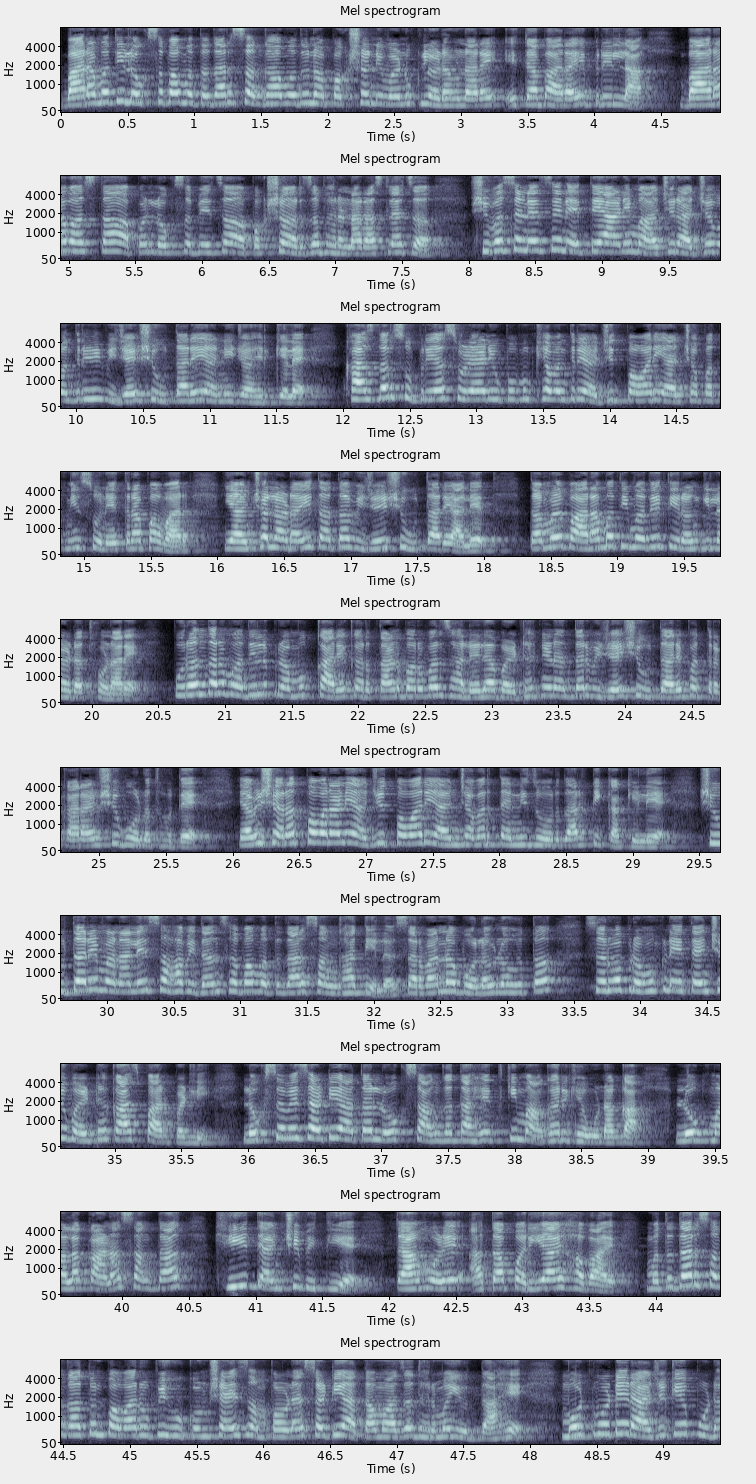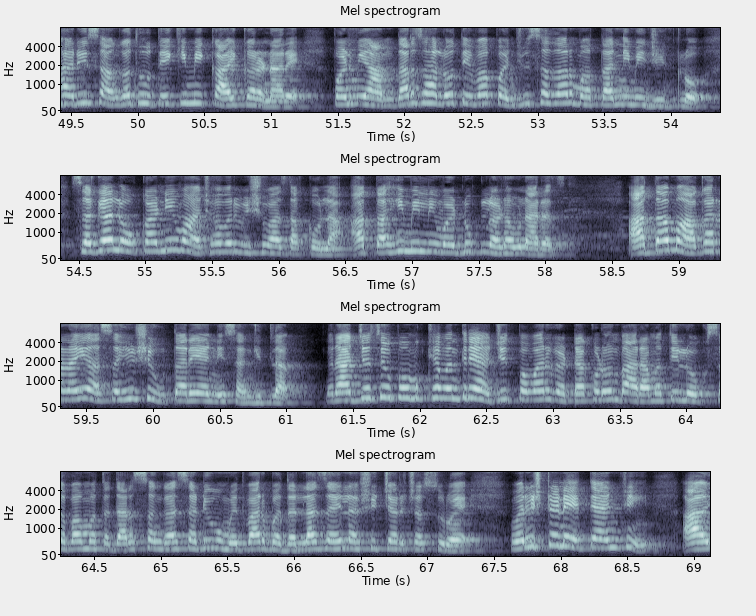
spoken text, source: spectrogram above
बारामती लोकसभा मतदारसंघामधून अपक्ष निवडणूक लढवणार आहे येत्या बारा एप्रिलला बारा वाजता आपण लोकसभेचा अपक्ष अर्ज भरणार असल्याचं शिवसेनेचे नेते आणि माजी राज्यमंत्री विजय शिवतारे यांनी जाहीर केलंय. खासदार सुप्रिया सुळे आणि उपमुख्यमंत्री अजित पवार यांच्या पत्नी सुनेत्रा पवार यांच्या लढाईत आता विजय शिवतारे आलेत. त्यामुळे बारामतीमध्ये तिरंगी लढत होणार आहे. पुरंदरमधील प्रमुख कार्यकर्त्यांबरोबर झालेल्या बैठकीनंतर विजय शिवतारे पत्रकारांशी बोलत होते. यावेळी शरद पवार आणि अजित पवार यांच्यावर त्यांनी जोरदार टीका केली आहे. शिवतारे म्हणाले सहा विधानसभा मतदारसंघातील सर्वांना बोलवलं होतं. सर्व प्रमुख नेत्यांची बैठक आज पार पडली. लोकसभेसाठी आता लोक सांगत आहेत की माघार घेऊ नका. लोक मला काना सांगतात ही त्यांची भीती आहे. त्यामुळे आता पर्याय हवा आहे मतदारसंघातून पवारुपी हुकुमशाही संपवण्यासाठी आता माझं धर्मयुद्ध आहे. मोठमोठे राजकीय पुढारी सांगत होते की मी काय करणार आहे. पण मी आमदार झालो तेव्हा पंचवीस हजार मतांनी मी जिंकलो. सगळ्या लोकांनी माझ्यावर विश्वास दाखवला. आताही मी निवडणूक लढवणारच. आता माघार नाही असंही शिवतारे यांनी सांगितलं. राज्याचे उपमुख्यमंत्री अजित पवार गटाकडून बारामती लोकसभा मतदारसंघासाठी उमेदवार बदलला जाईल अशी चर्चा सुरू आहे. वरिष्ठ नेत्यांनी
